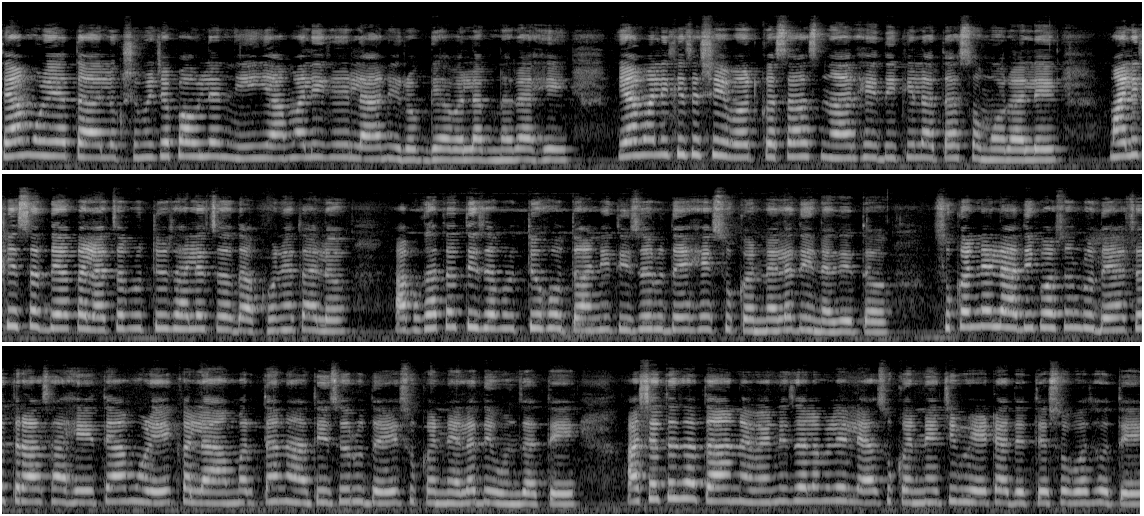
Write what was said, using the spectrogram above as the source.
त्यामुळे आता लक्ष्मीच्या पावलांनी या मालिकेला निरोप घ्यावा लागणार आहे. या मालिकेचा शेवट कसा असणार हे देखील आता समोर आले. मालिकेत सध्या कलाचा मृत्यू झाल्याचं दाखवण्यात आलं. अपघातात तिचा मृत्यू होतो आणि तिचं हृदय हे सुकन्याला देण्यात येतं. सुकन्याला आधीपासून हृदयाचा त्रास आहे त्यामुळे कला मरताना तिचं हृदय सुकन्याला देऊन जाते. अशातच आता नव्याने जन्मलेल्या सुकन्याची भेट आदित्यसोबत होते.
